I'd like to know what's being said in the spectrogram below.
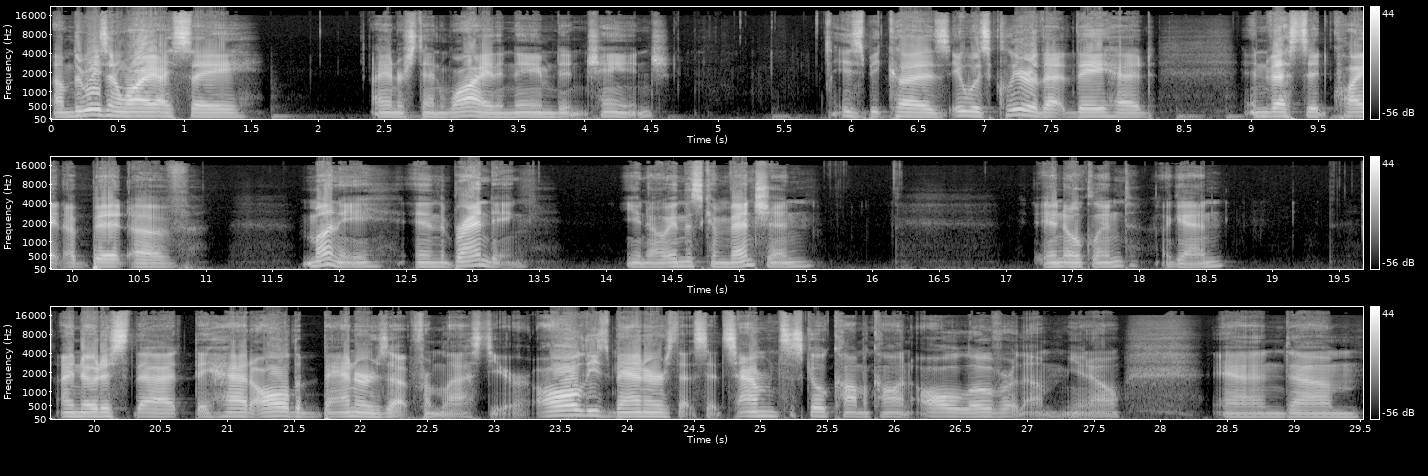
Um, the reason why I say I understand why the name didn't change is because it was clear that they had invested quite a bit of money in the branding. You know, in this convention in Oakland, again, I noticed that they had all the banners up from last year. All these banners that said San Francisco Comic Con all over them, you know. And um,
